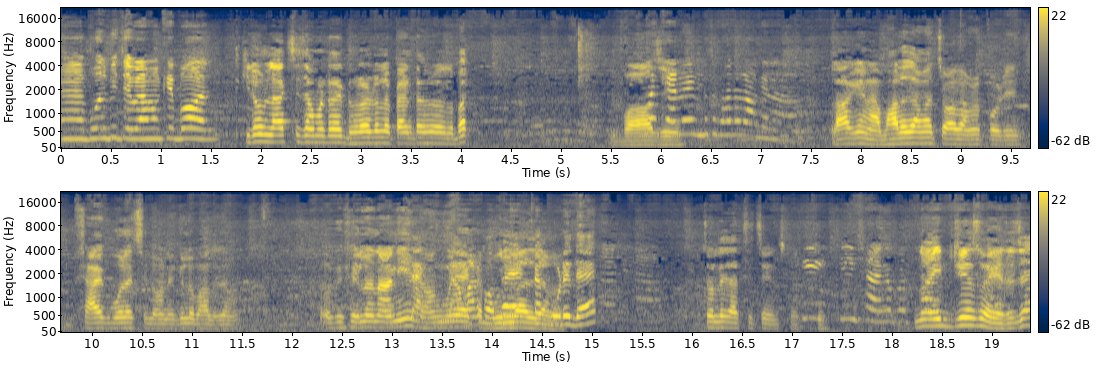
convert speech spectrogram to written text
হ্যাঁ বলবি যে এবার আমাকে বল। কীরকম লাগছে জামাটা? ঢোলা ঢোলা প্যান্টটা ঢোলা ঢোলা বাহ। বাজে। লাগে না? লাগে না ভালো জামা চল আমরা পরে সাহেব বলেছিল অনেকগুলো ভালো জামা। ওকে সেগুলো না নিয়ে ঢং মেরে একটা ভুলভাল জামা পরে দেখ। চলে যাচ্ছে চেঞ্জ করতে। নাইট ড্রেস হয়ে গেছে যা।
